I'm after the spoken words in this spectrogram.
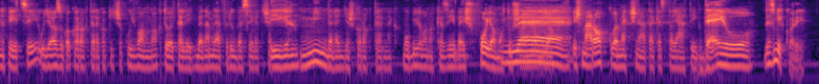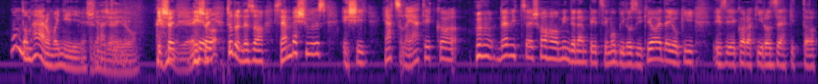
NPC, ugye azok a karakterek, akik csak úgy vannak töltelékben, nem lehet velük beszélgetni sem. Igen. Minden egyes karakternek mobil van a kezébe, és folyamatosan ne. nyomja. És már akkor megcsinálták ezt a játékban. De jó. De ez mikori? Mondom, három vagy négy éves ez játék. Nagyon jó. És hogy, és hogy tudod, ez a szembesülsz, és így játszol a játékkal, de vicces, haha, minden NPC mobilozik, jaj, de jó, ki ezért karakírozzák itt a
